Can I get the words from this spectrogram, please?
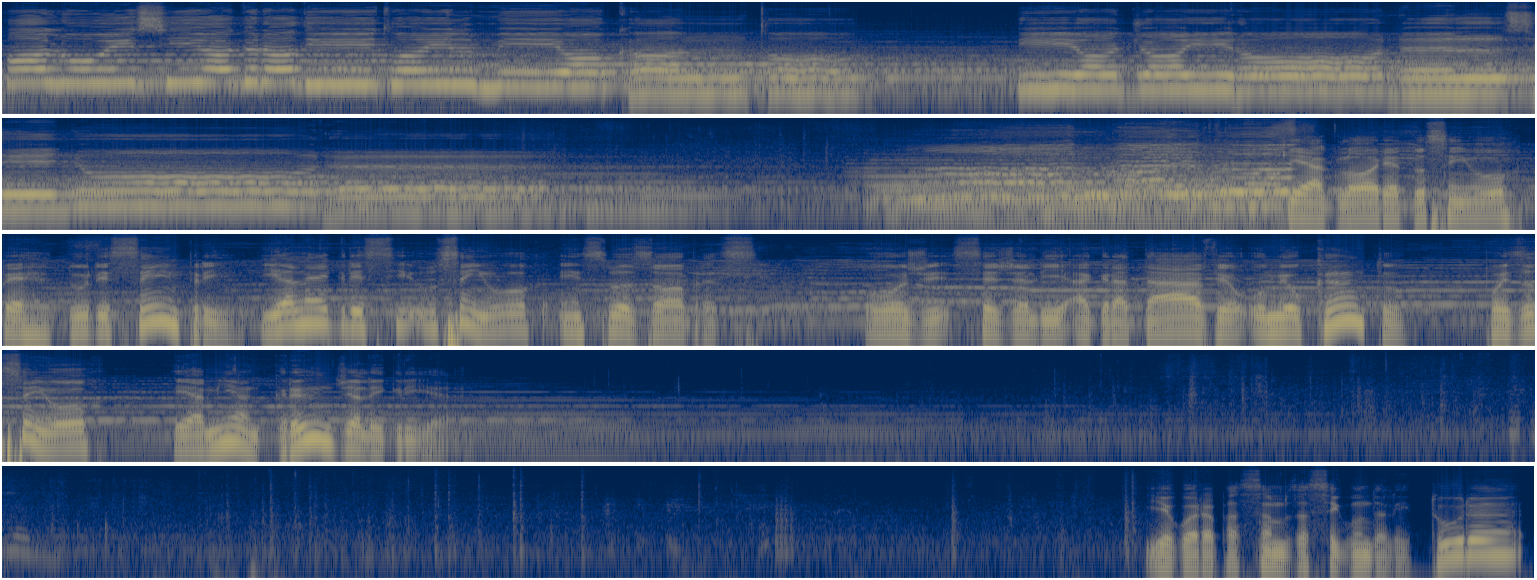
A lui sia gradito il mio canto. Io gioirò nel Signore. Que a glória do Senhor perdure sempre e alegre-se o Senhor em suas obras. Hoje seja-lhe agradável o meu canto, pois o Senhor é a minha grande alegria. E agora passamos à segunda leitura,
